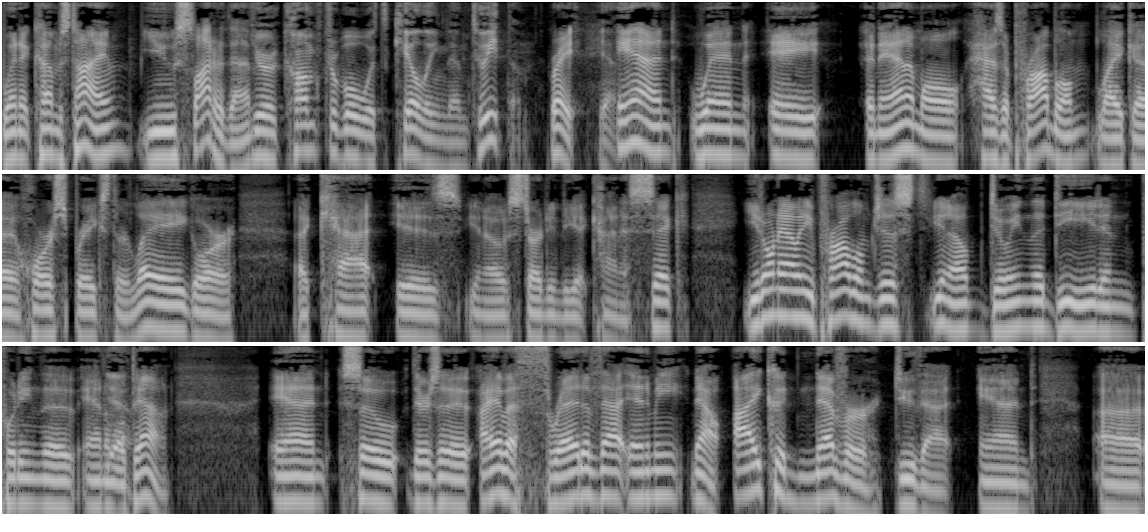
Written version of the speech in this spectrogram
when it comes time, you slaughter them. You're comfortable with killing them to eat them. right. Yeah. And when a an animal has a problem, like a horse breaks their leg or a cat is, you know, starting to get kind of sick, you don't have any problem just you know doing the deed and putting the animal Yeah. down. And so there's a I have a thread of that enemy. Now I could never do that, and uh,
